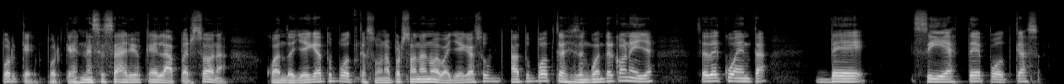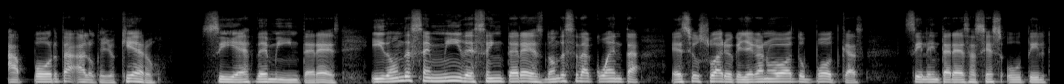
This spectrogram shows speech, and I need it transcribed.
¿Por qué? Porque es necesario que la persona, cuando llegue a tu podcast o una persona nueva llegue a, a tu podcast y se encuentre con ella, se dé cuenta de si este podcast aporta a lo que yo quiero, si es de mi interés. ¿Y dónde se mide ese interés? ¿Dónde se da cuenta ese usuario que llega nuevo a tu podcast? Si le interesa, si es útil,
